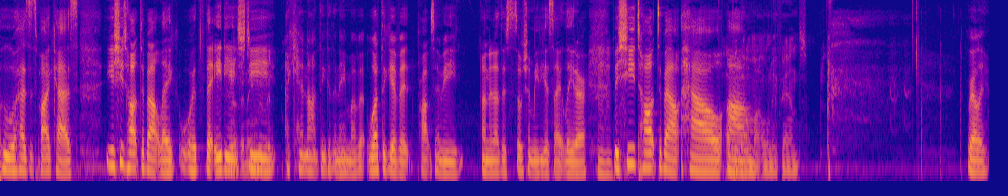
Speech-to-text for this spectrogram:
who has this podcast, you, she talked about like with the know the ADHD. I cannot think of the name of it. We'll have to give it props maybe on another social media site later. But she talked about how I'll put on um, my OnlyFans. really.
